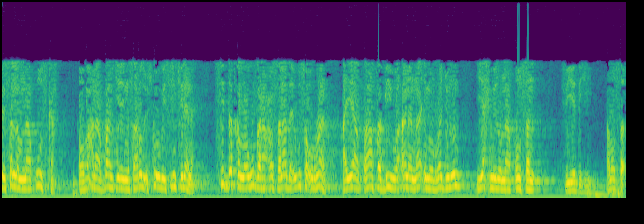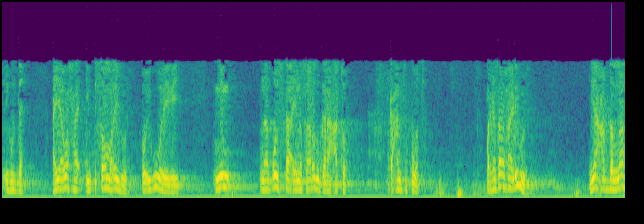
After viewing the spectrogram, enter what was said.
lay wasalam naaquuska oo macnaa baalkii ay nasaaradu isku ogeysiin jireena si dadka loogu garaaco salaadda ay ugu soo ururaan ayaa taafa bii wa ana naa'imun rajulun yaxmilu naaquusan fii yadihi. Anoo hurda. Ayaa waxaa soo maray buuri oo igu wareegay nin naaquuska ay nasaaradu garaacato gacanta ku wata. Markaasa waxaa idhi buuhi yaa cabdallah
